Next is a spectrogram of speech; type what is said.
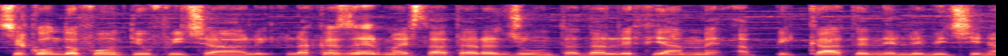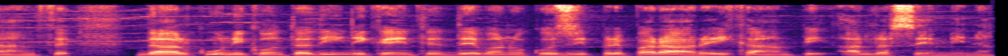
Secondo fonti ufficiali, la caserma è stata raggiunta dalle fiamme appiccate nelle vicinanze da alcuni contadini che intendevano così preparare i campi alla semina.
